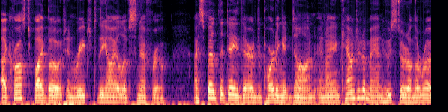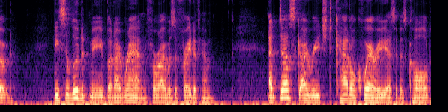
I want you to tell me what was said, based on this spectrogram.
I crossed by boat and reached the Isle of Snefru. I spent the day there, departing at dawn, and I encountered a man who stood on the road. He saluted me, but I ran, for I was afraid of him. At dusk I reached Cattle Quarry, as it is called,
